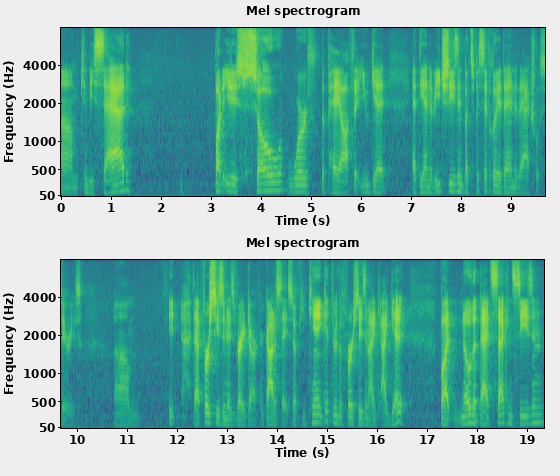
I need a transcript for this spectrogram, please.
Um, can be sad. But it is so worth the payoff that you get at the end of each season, but specifically at the end of the actual series. Um, it that first season is very dark. I gotta say. So if you can't get through the first season, I I get it. But know that that second season,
